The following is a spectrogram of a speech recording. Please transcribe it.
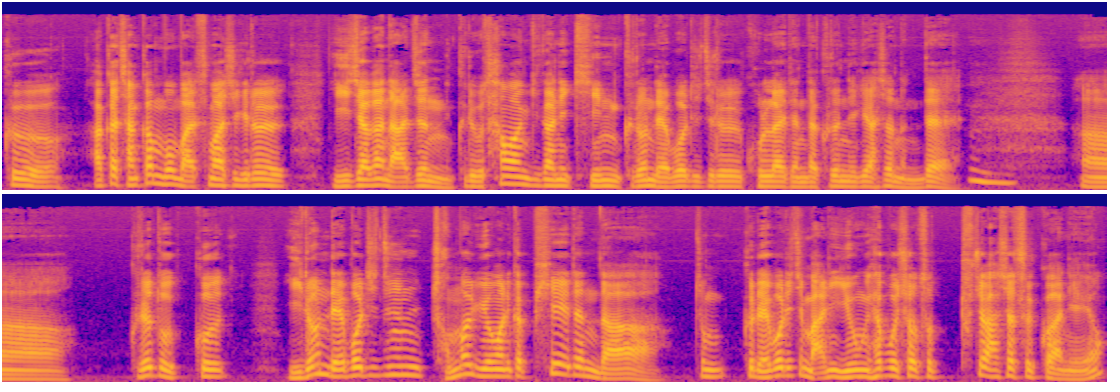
그 아까 잠깐 뭐 말씀하시기를 이자가 낮은 그리고 상환 기간이 긴 그런 레버리지를 골라야 된다 그런 얘기 하셨는데 음. 어, 그래도 그 이런 레버리지는 정말 위험하니까 피해야 된다. 좀 그 레버리지 많이 이용해 보셔서 투자하셨을 거 아니에요?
